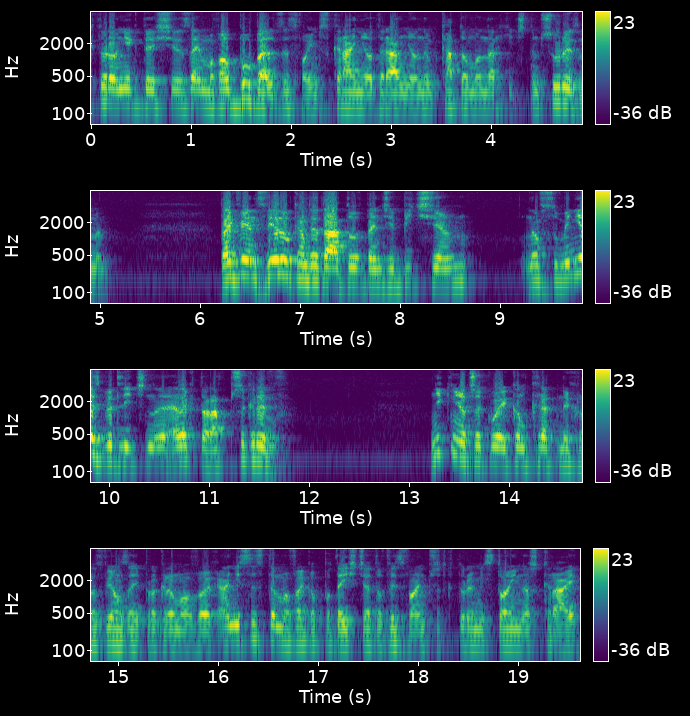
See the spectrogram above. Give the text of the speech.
którą niegdyś zajmował Bubel ze swoim skrajnie odrealnionym katomonarchicznym szuryzmem. Tak więc wielu kandydatów będzie bić się, no w sumie niezbyt liczny elektorat przegrywów. Nikt nie oczekuje konkretnych rozwiązań programowych ani systemowego podejścia do wyzwań, przed którymi stoi nasz kraj,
